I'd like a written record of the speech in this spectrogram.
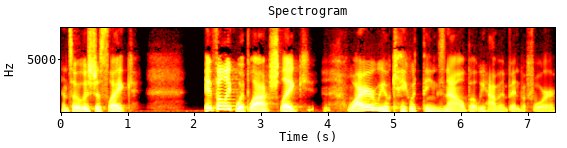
And so it was just like it felt like whiplash. Like, why are we okay with things now, but we haven't been before?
